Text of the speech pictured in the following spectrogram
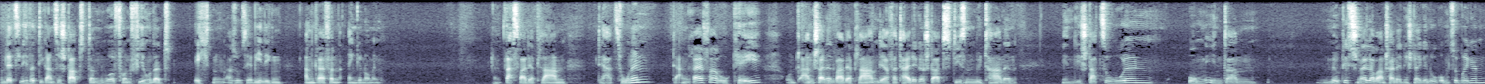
Und letztlich wird die ganze Stadt dann nur von 400 echten, also sehr wenigen Angreifern eingenommen. Und das war der Plan der Hazonen, der Angreifer, okay. Und anscheinend war der Plan der Verteidigerstadt, diesen Mythanen in die Stadt zu holen, um ihn dann möglichst schnell, aber anscheinend nicht schnell genug umzubringen.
